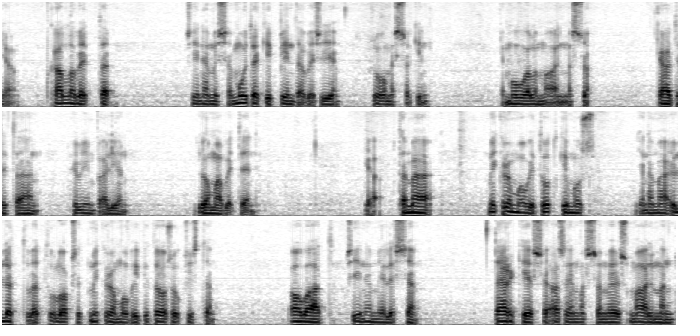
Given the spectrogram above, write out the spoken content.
Ja kallavettä, siinä missä muitakin pintavesiä Suomessakin ja muualla maailmassa, käytetään hyvin paljon juomaveteen. Ja tämä mikromuovitutkimus ja nämä yllättävät tulokset mikromuovipitoisuuksista ovat siinä mielessä tärkeässä asemassa myös maailman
